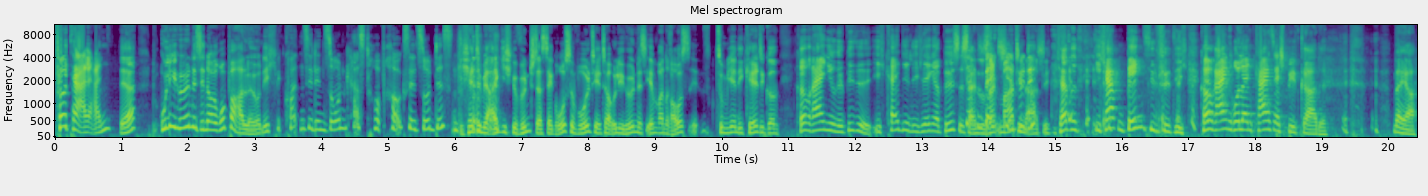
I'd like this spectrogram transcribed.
total an. Ja? Uli Hoeneß in der Europahalle und ich Wie konnten sie den Sohn Kastrop Rauxel so dissen? Ich hätte mir eigentlich gewünscht, dass der große Wohltäter Uli Hoeneß irgendwann raus äh, zu mir in die Kälte kommt. Komm rein, Junge, bitte, ich kann dir nicht länger böse Das ist ein hab so St. Martin-artig. Ich habe ich hab ein Benzin für dich. Komm rein, Roland Kaiser spielt gerade. Naja.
